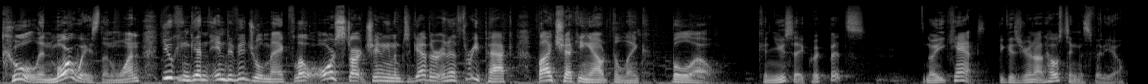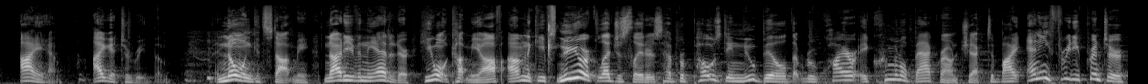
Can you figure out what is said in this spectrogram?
cool in more ways than one, you can get an individual MagFlow or start chaining them together in a three pack by checking out the link below. Can you say quick bits? No, you can't, because you're not hosting this video. I am. I get to read them. And no one can stop me, not even the editor. He won't cut me off. I'm gonna keep. New York legislators have proposed a new bill that would require a criminal background check to buy any 3D printer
